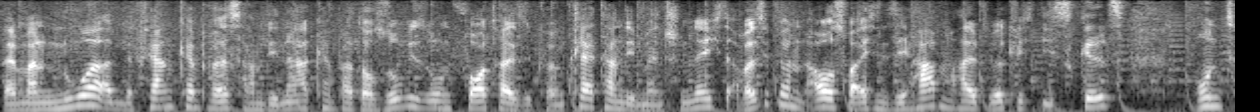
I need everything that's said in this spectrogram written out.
Wenn man nur eine Fernkämpfer ist, haben die Nahkämpfer doch sowieso einen Vorteil. Sie können klettern, die Menschen nicht, aber sie können ausweichen. Sie haben halt wirklich die Skills und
